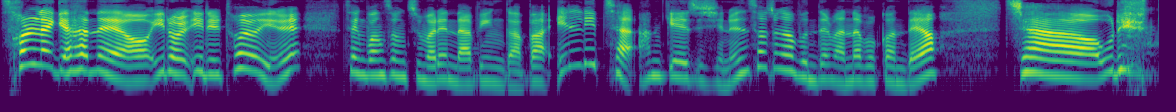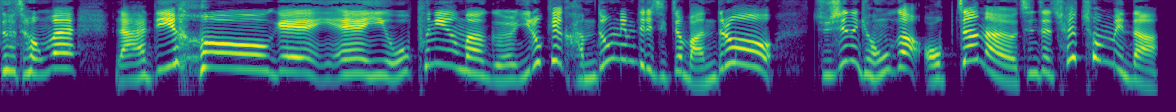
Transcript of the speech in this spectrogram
설레게 하네요. 1월 1일 토요일 생방송 주말엔 나비인가봐 1, 2차 함께 해주시는 소중한 분들 만나볼 건데요. 자, 우리 또 정말 라디오계의 이 오프닝 음악을 이렇게 감독님들이 직접 만들어 주시는 경우가 없잖아요. 진짜 최초입니다.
